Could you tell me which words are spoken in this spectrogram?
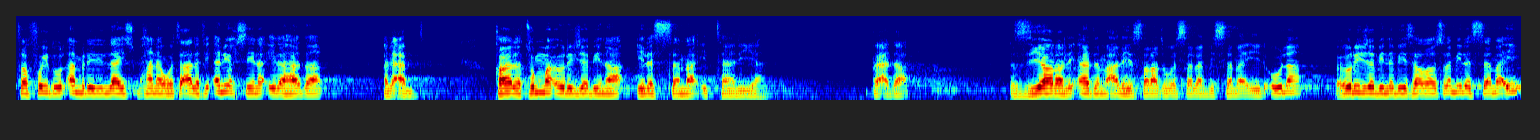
تفويض الأمر لله سبحانه وتعالى في أن يحسن إلى هذا العبد. قال ثم عرج بنا إلى السماء الثانية. بعد الزيارة لآدم عليه الصلاة والسلام في السماء الأولى عرج بالنبي صلى الله عليه وسلم إلى السماء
